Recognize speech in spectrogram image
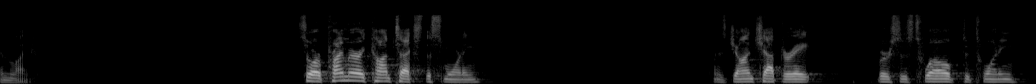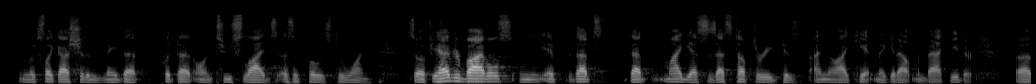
in life. So, our primary context this morning is John chapter 8, verses 12 to 20. It looks like I should have made that put that on two slides as opposed to one. So if you have your Bibles, and if that's that, my guess is that's tough to read because I know I can't make it out in the back either. Uh,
